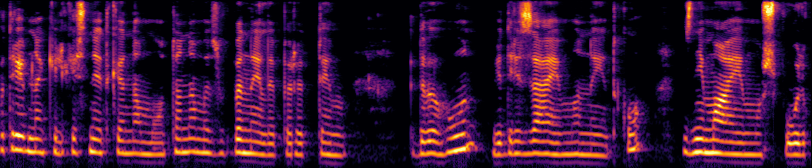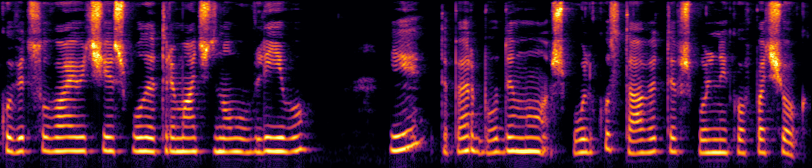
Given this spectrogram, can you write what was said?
Потрібна кількість нитки намотана. Ми зупинили перед тим двигун, відрізаємо нитку, знімаємо шпульку, відсуваючи шпулетримач знову вліво. І тепер будемо шпульку ставити в шпульний ковпачок,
